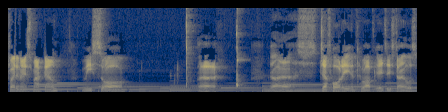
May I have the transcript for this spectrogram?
Friday Night SmackDown, we saw uh, uh, Jeff Hardy interrupt AJ Styles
